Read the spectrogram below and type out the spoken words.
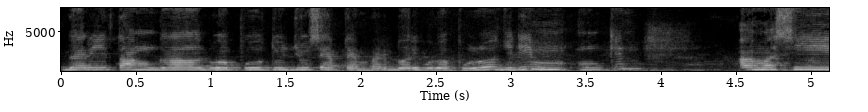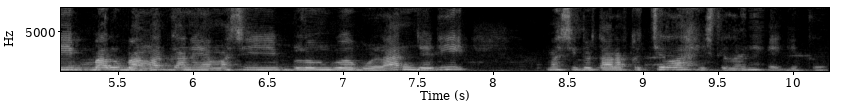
dari tanggal 27 September 2020. Jadi mungkin eh, masih baru banget karena ya masih belum dua bulan. Jadi masih bertaraf kecil lah istilahnya kayak gitu.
